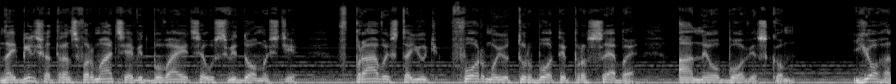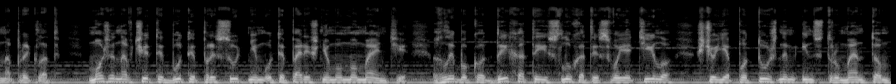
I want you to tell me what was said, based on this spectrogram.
Найбільша трансформація відбувається у свідомості. Вправи стають формою турботи про себе, а не обов'язком. Йога, наприклад, може навчити бути присутнім у теперішньому моменті, глибоко дихати і слухати своє тіло, що є потужним інструментом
